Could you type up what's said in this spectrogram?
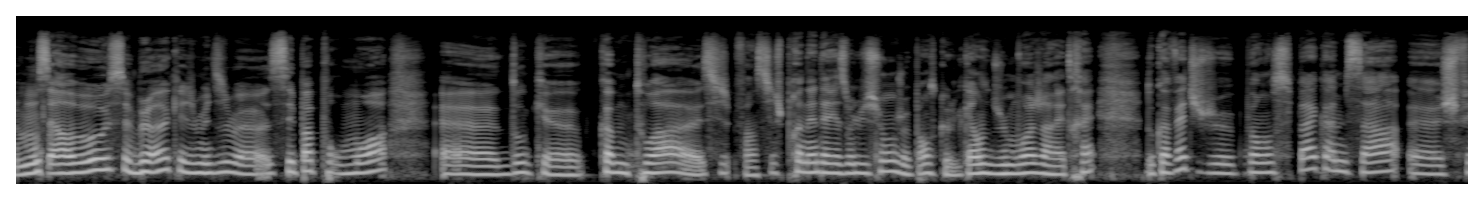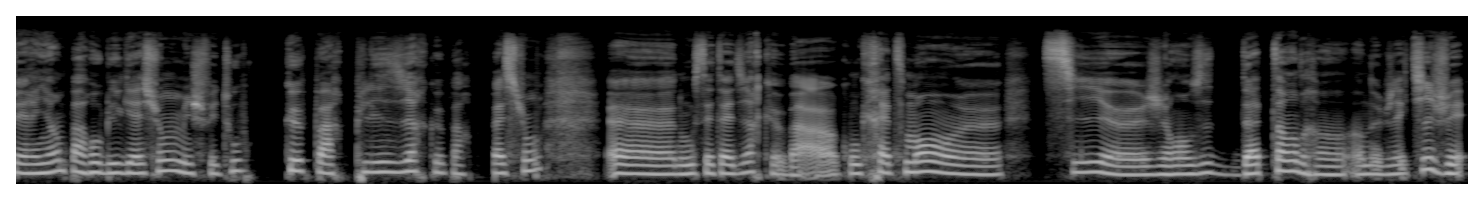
Mon cerveau se bloque et je me dis, bah, c'est pas pour moi. donc, comme toi, si, si je prenais des résolutions, je pense que le 15 du mois, j'arrêterais. Donc, en fait, je pense pas comme ça. je fais rien par obligation, mais je fais tout que par plaisir, que par passion. Euh, donc, c'est-à-dire que bah, concrètement, euh, si euh, j'ai envie d'atteindre un, objectif, je vais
